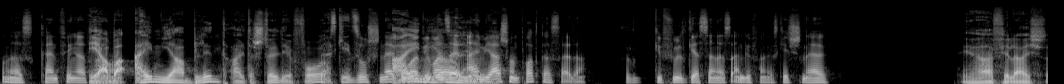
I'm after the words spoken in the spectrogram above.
Und hast keinen Finger Ja, verloren. aber ein Jahr blind, Alter, stell dir vor. Das geht so schnell. Guck mal, wir machen seit einem. Jahr schon einen Podcast, Alter. Das hat gefühlt gestern erst angefangen. Das geht schnell. Ja, vielleicht.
